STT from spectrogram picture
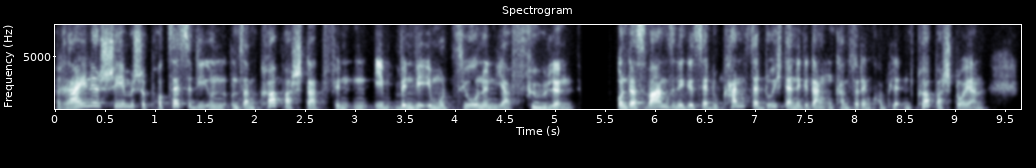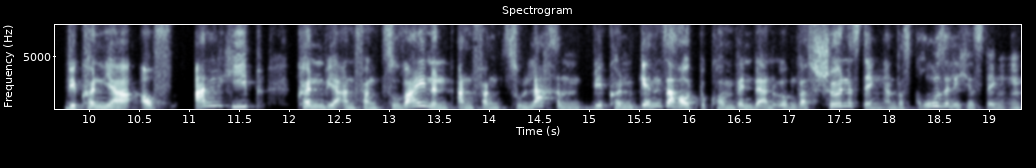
reine chemische Prozesse, die in unserem Körper stattfinden, wenn wir Emotionen ja fühlen. Und das Wahnsinnige ist ja, du kannst ja durch deine Gedanken kannst du deinen kompletten Körper steuern. Wir können ja auf Anhieb können wir anfangen zu weinen, anfangen zu lachen. Wir können Gänsehaut bekommen, wenn wir an irgendwas Schönes denken, an was Gruseliges denken.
